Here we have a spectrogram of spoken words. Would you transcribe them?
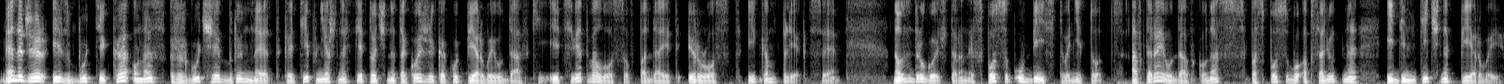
Менеджер из бутика у нас жгучая брюнетка, тип внешности точно такой же, как у первой удавки, и цвет волос совпадает, и рост, и комплекция. Но с другой стороны, способ убийства не тот, а вторая удавка у нас по способу абсолютно идентична первой,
